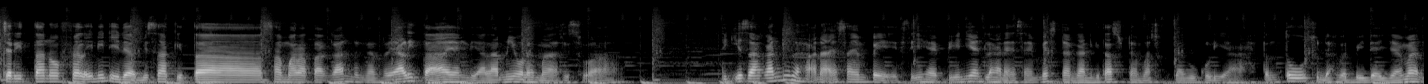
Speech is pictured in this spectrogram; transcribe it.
cerita novel ini tidak bisa kita samaratakan dengan realita yang dialami oleh mahasiswa dikisahkan inilah anak SMP si Happy ini adalah anak SMP sedangkan kita sudah masuk bangku kuliah. Tentu sudah berbeda zaman.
